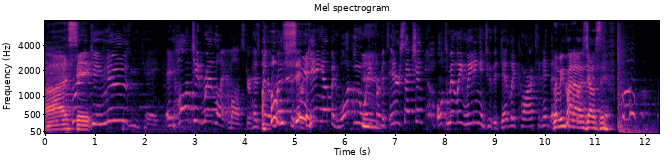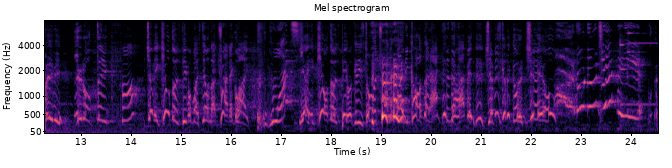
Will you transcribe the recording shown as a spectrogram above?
Oh shit. Light monster has been Oh, arrested shit. for getting up and walking away from its intersection, ultimately leading into the deadly car accident. That Let me find out it's Joseph. Oh, baby, you don't think Huh? Jimmy killed those people by stealing that traffic light? What? Yeah, he killed those people because he stole the traffic light. And he caused that accident to happen. Jimmy's gonna go to jail. Oh no, Jeffy!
